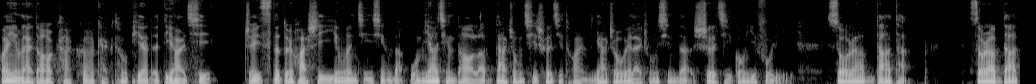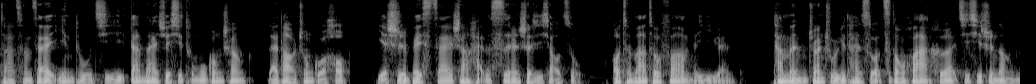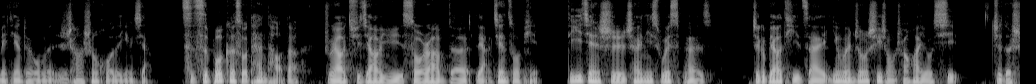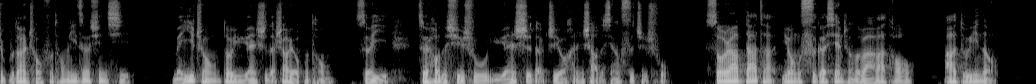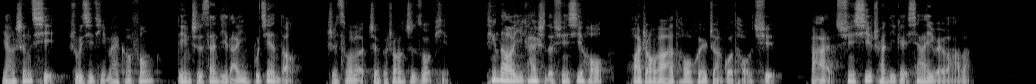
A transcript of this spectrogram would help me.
欢迎来到卡壳 Cactopia 的第二期。这一次的对话是以英文进行的。我们邀请到了大众汽车集团亚洲未来中心的设计工艺副理 Sorab Data。Sorab Data 曾在印度及丹麦学习土木工程，来到中国后，也是 base 在上海的私人设计小组 Automato Farm 的一员。他们专注于探索自动化和机器智能每天对我们日常生活的影响。此次播客所探讨的主要聚焦于 Sorab 的两件作品。第一件是 Chinese Whispers，这个标题在英文中是一种传话游戏，指的是不断重复同一则讯息，每一种都与原始的稍有不同，所以最后的叙述与原始的只有很少的相似之处。Sorab Data 用四个现成的娃娃头、Arduino。扬声器、助记体麦克风、定制 3D 打印部件等，制作了这个装置作品。听到一开始的讯息后，化妆娃娃头会转过头去，把讯息传递给下一位娃娃。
